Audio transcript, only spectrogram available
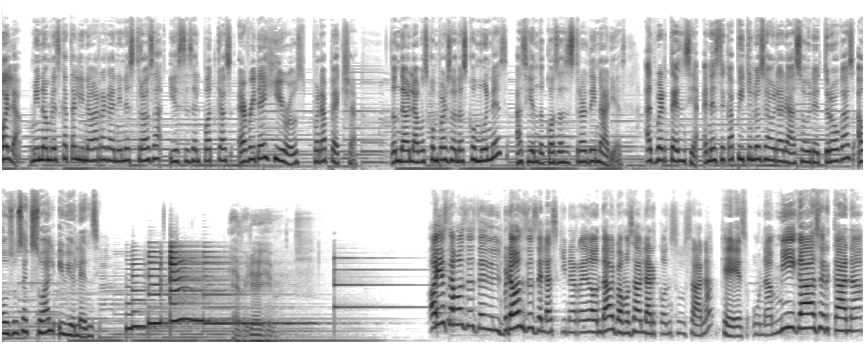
Hola, mi nombre es Catalina Barragán Inestrosa y este es el podcast Everyday Heroes por Apexia, donde hablamos con personas comunes haciendo cosas extraordinarias. Advertencia, en este capítulo se hablará sobre drogas, abuso sexual y violencia. Everyday Heroes. Hoy estamos desde el Bronx, desde la esquina redonda. Hoy vamos a hablar con Susana, que es una amiga cercana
